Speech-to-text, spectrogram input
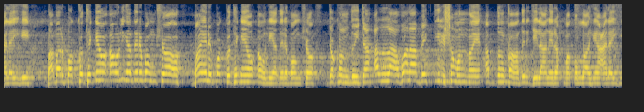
আলাইহি। বাবার পক্ষ থেকেও আউলিয়াদের বংশ মায়ের পক্ষ থেকেও আউলিয়াদের বংশ। যখন দুইটা আল্লাহওয়ালা ব্যক্তির সমন্বয়ে আব্দুল কাদের জিলানি রহমতুল্লাহ আলাইহি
